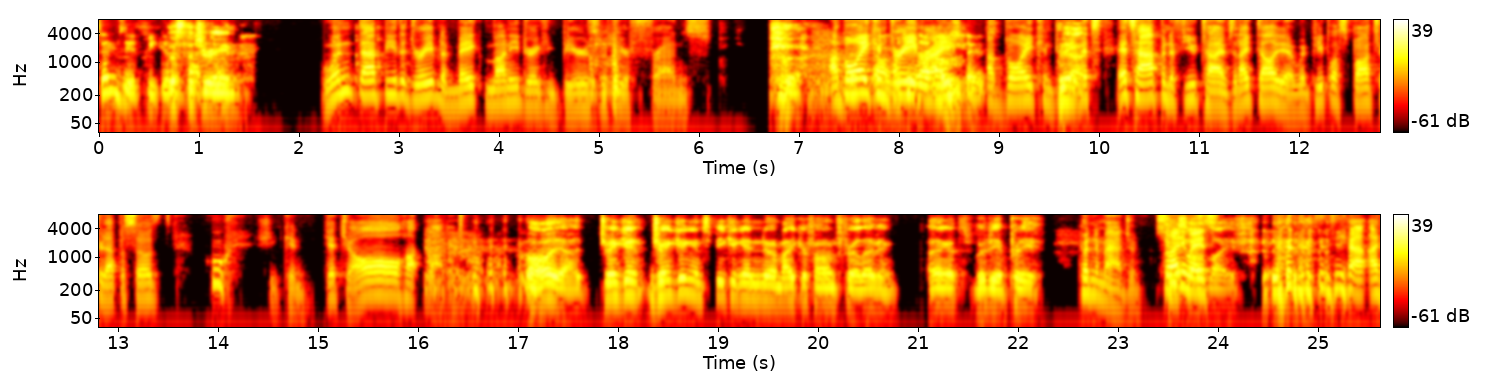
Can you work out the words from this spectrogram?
Simsy would be good. That's the that, though. dream. Wouldn't that be the dream to make money drinking beers with your friends? A boy can I do dream, right? A boy can dream. Yeah. It's it's happened a few times, and I tell you, when people have sponsored episodes, whew, she can get you all hot bottled. oh yeah, drinking, drinking, and speaking into a microphone for a living. I think it would be a pretty, Couldn't imagine. So, anyways, life. yeah, I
